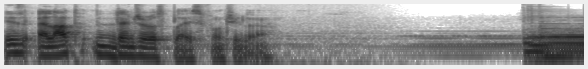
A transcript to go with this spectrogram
is a lot dangerous place for children thank you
